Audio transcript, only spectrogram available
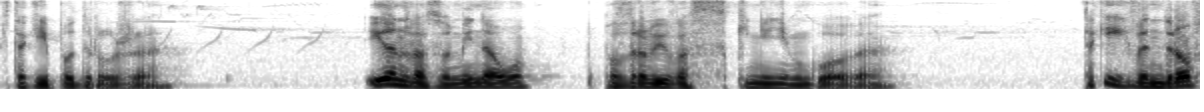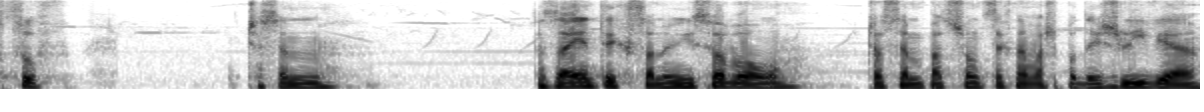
w takiej podróży. I on was ominął, pozdrowił was skinieniem głowy. Takich wędrowców, czasem zajętych samymi sobą, czasem patrzących na was podejrzliwie,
